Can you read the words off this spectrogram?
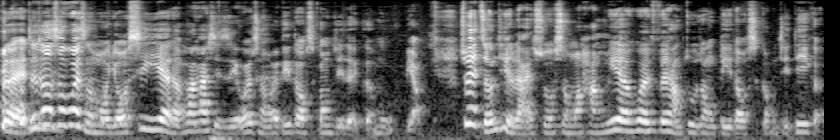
对，这就是为什么游戏业的话，它其实也会成为 DDoS 攻击的一个目标。所以整体来说，什么行业会非常注重 DDoS 攻击？第一个，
